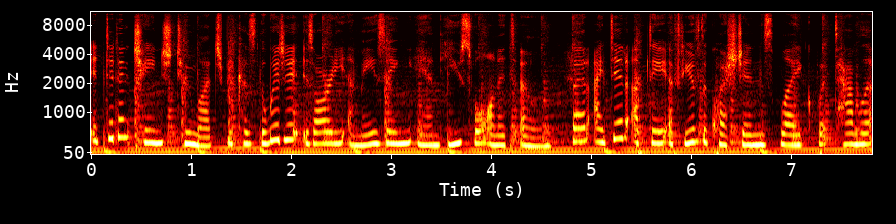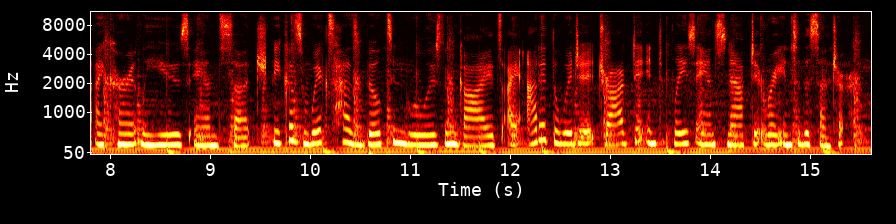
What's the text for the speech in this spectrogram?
it didn't change too much because the widget is already amazing and useful on its own. But I did update a few of the questions like what tablet I currently use and such. Because Wix has built-in rulers and guides, I added the widget, dragged it into place, and snapped it right into the center.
